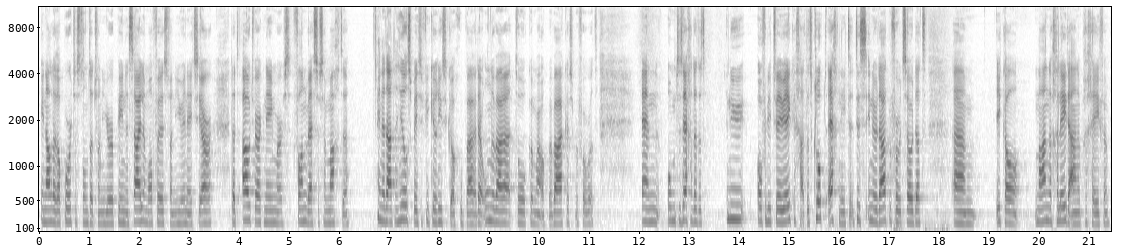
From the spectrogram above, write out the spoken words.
In alle rapporten stond dat van de European Asylum Office, van de UNHCR, dat oud-werknemers van westerse machten inderdaad een heel specifieke risicogroep waren. Daaronder waren tolken, maar ook bewakers bijvoorbeeld. En om te zeggen dat het nu over die twee weken gaat, dat klopt echt niet. Het is inderdaad bijvoorbeeld zo dat um, ik al maanden geleden aan heb gegeven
